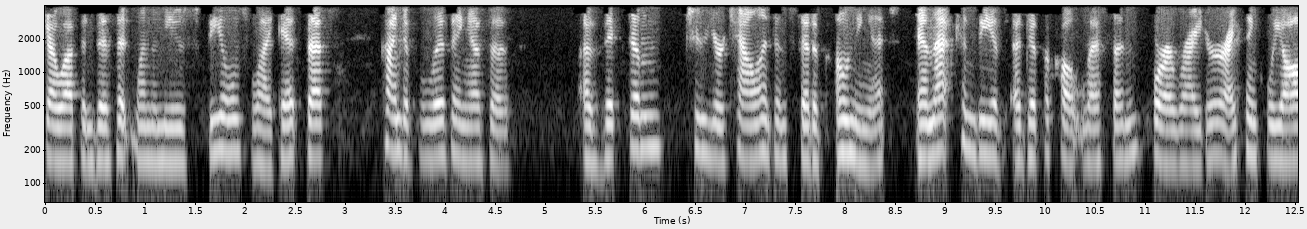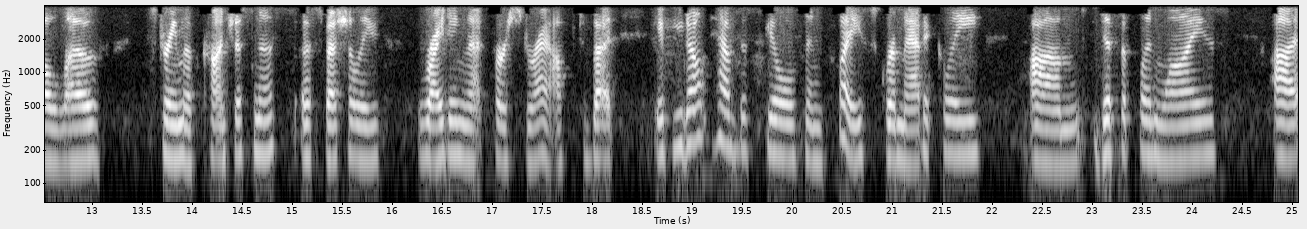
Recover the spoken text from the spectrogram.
show up and visit when the muse feels like it. That's kind of living as a a victim to your talent instead of owning it. And that can be a, a difficult lesson for a writer. I think we all love stream of consciousness, especially writing that first draft. But if you don't have the skills in place grammatically, um, discipline-wise, uh,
